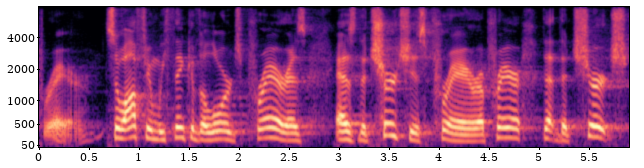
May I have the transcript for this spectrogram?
Prayer. So often we think of the Lord's Prayer as, as the church's prayer, a prayer that the church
